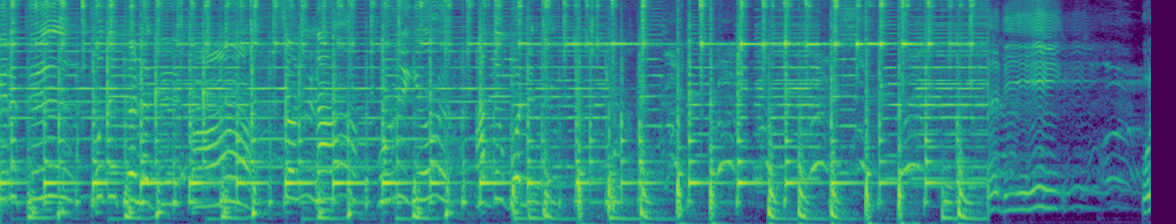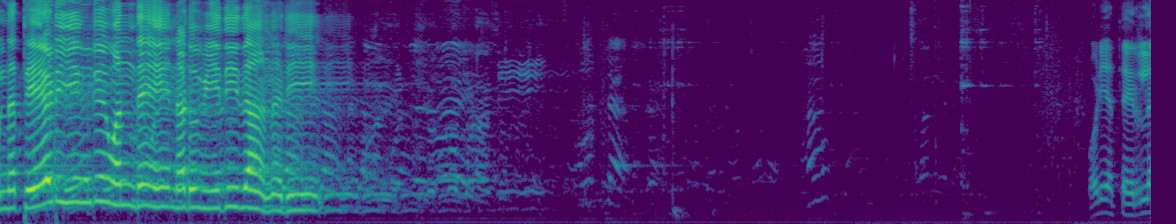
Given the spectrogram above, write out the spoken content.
இருக்கு புது கணக்கு ஆ, சொன்னா புரியும் அது உனக்கு நடி உன்னை தேடி இங்கு வந்தேன் நடுவீதி தான் நடி ஓடியா தெரியல?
